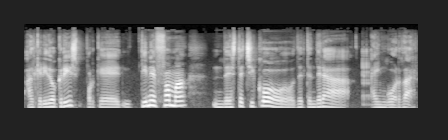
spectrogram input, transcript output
al querido Chris, porque tiene fama de este chico de tender a, engordar.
